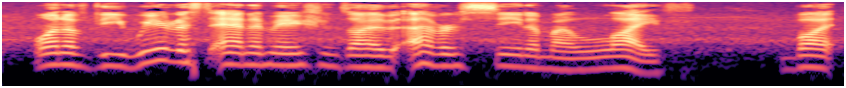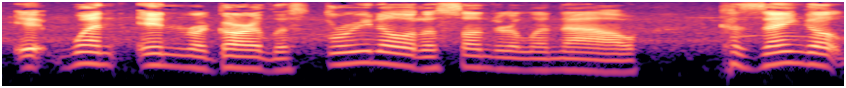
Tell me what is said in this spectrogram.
one of the weirdest animations I've ever seen in my life. But it went in regardless. 3-0 to Sunderland now. Kazenga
